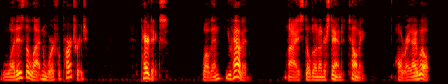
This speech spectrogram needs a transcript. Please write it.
What is the Latin word for partridge? Perdix. Well then, you have it. I still don't understand. Tell me. All right, I will.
